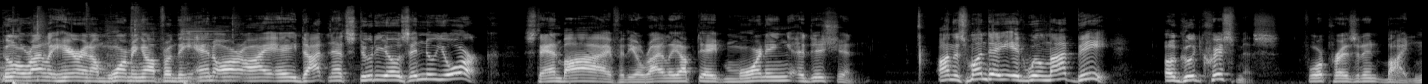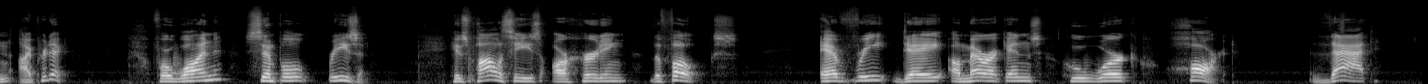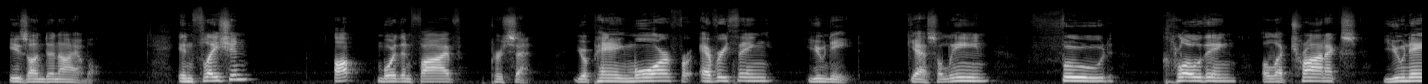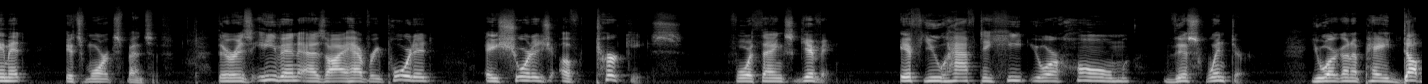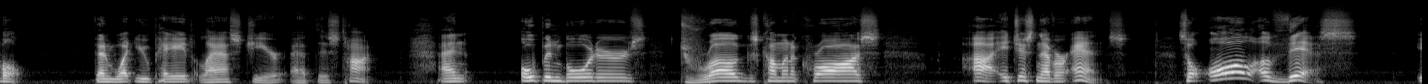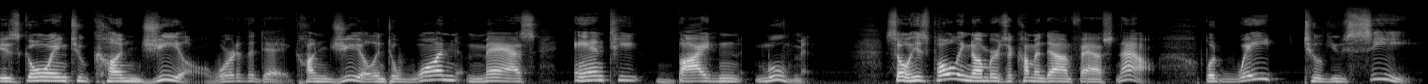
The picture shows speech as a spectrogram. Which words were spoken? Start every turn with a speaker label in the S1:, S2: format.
S1: Bill O'Reilly here, and I'm warming up from the NRIA.net studios in New York. Stand by for the O'Reilly Update Morning Edition. On this Monday, it will not be a good Christmas for President Biden, I predict, for one simple reason his policies are hurting the folks, everyday Americans who work hard. That is undeniable. Inflation up more than 5%. You're paying more for everything you need gasoline, food, clothing, electronics, you name it, it's more expensive. There is even, as I have reported, a shortage of turkeys for Thanksgiving. If you have to heat your home this winter, you are going to pay double than what you paid last year at this time. And open borders, drugs coming across, uh, it just never ends. So all of this is going to congeal, word of the day, congeal into one mass anti Biden movement. So his polling numbers are coming down fast now. But wait till you see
